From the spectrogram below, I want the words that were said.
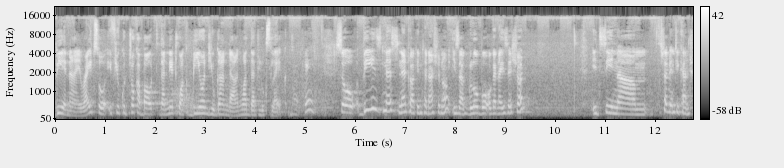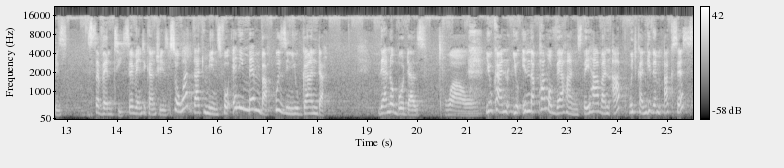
BNI right so if you could talk about the network beyond Uganda and what that looks like Okay. So, Business Network International is a global organization. It's in um, 70 countries. 70 70 countries. So, what that means for any member who is in Uganda, there are no borders. Wow You can, you, in the palm of their hands, they have an app which can give them access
